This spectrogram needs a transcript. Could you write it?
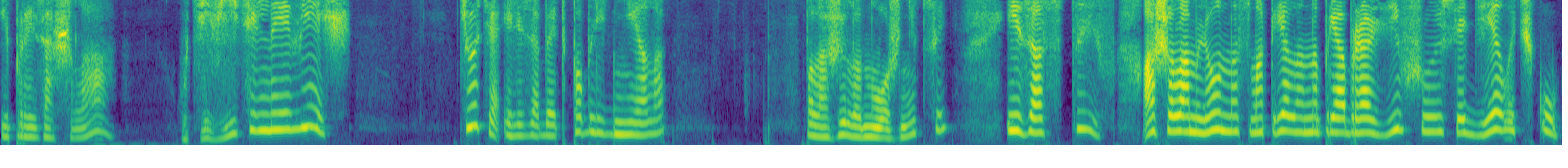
И произошла удивительная вещь. Тетя Элизабет побледнела, положила ножницы и, застыв, ошеломленно смотрела на преобразившуюся девочку.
